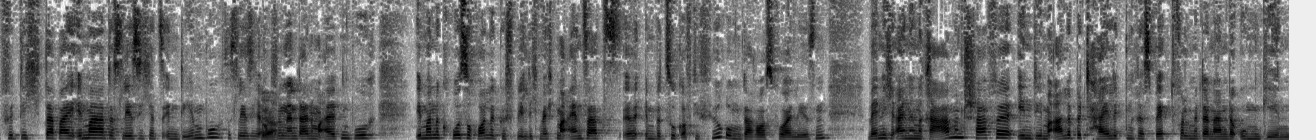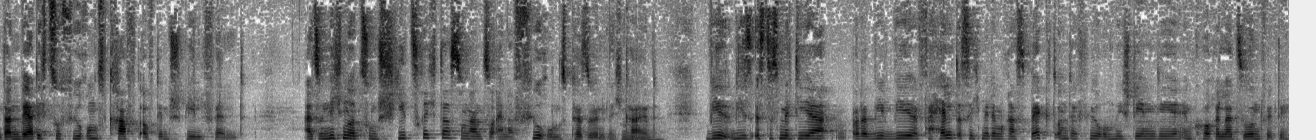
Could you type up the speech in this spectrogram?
für dich dabei immer, das lese ich jetzt in dem Buch, das lese ich auch ja. schon in deinem alten Buch, immer eine große Rolle gespielt. Ich möchte mal einen Satz äh, in Bezug auf die Führung daraus vorlesen. Wenn ich einen Rahmen schaffe, in dem alle Beteiligten respektvoll miteinander umgehen, dann werde ich zur Führungskraft auf dem Spielfeld. Also nicht nur zum Schiedsrichter, sondern zu einer Führungspersönlichkeit. Mhm. Wie, wie ist es mit dir oder wie, wie verhält es sich mit dem Respekt und der Führung? Wie stehen die in Korrelation für dich?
